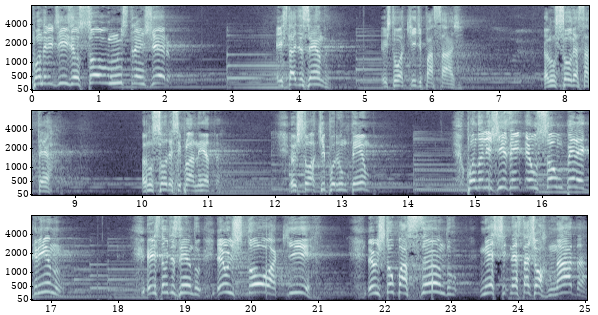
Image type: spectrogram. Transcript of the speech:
Quando ele diz eu sou um estrangeiro, ele está dizendo: eu estou aqui de passagem. Eu não sou dessa terra. Eu não sou desse planeta. Eu estou aqui por um tempo. Quando eles dizem eu sou um peregrino, eles estão dizendo eu estou aqui, eu estou passando nesse, nessa jornada,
